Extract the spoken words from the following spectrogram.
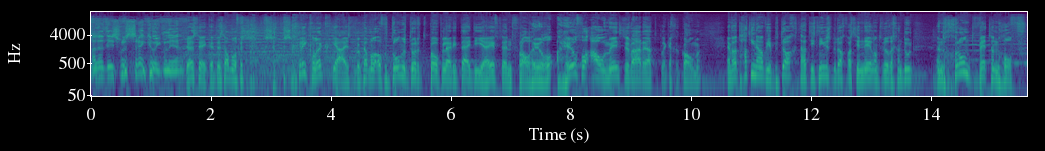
het is verschrikkelijk, meneer. Jazeker, het is allemaal vers- vers- verschrikkelijk. Ja, hij is natuurlijk helemaal overdonderd door de populariteit die hij heeft. En vooral heel, heel veel oude mensen waren daar ter plekke gekomen. En wat had hij nou weer bedacht? Hij had iets nieuws bedacht wat ze in Nederland wilden gaan doen. Een grondwettenhof.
